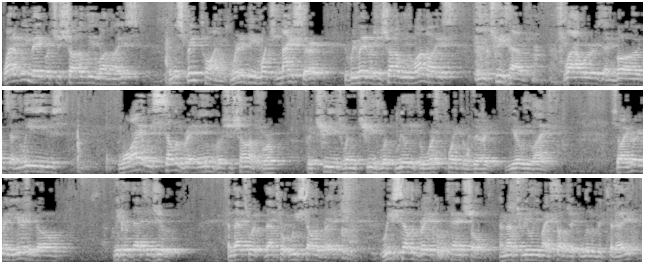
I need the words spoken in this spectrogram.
Why don't we make Rosh Hashanah Lilanais in the springtime. Wouldn't it be much nicer if we made Rosh Hashanah Lulanois and the trees have flowers and bugs and leaves? Why are we celebrating Rosh Hashanah for, for trees when the trees look really at the worst point of their yearly life? So I heard many years ago, because that's a Jew. And that's what, that's what we celebrate. We celebrate potential, and that's really my subject a little bit today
